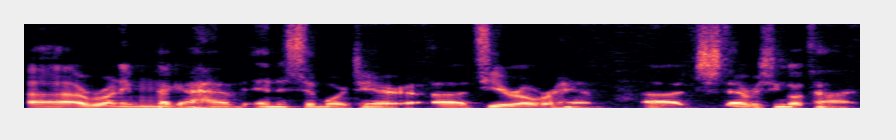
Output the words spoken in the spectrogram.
uh, a running back I have in a similar tier, uh, tier over him, uh, just every single time.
